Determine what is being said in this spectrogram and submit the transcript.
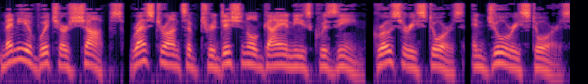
many of which are shops, restaurants of traditional Guyanese cuisine, grocery stores, and jewelry stores.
